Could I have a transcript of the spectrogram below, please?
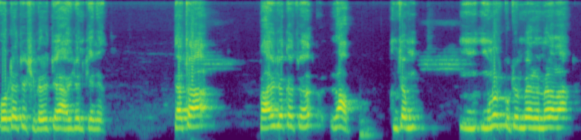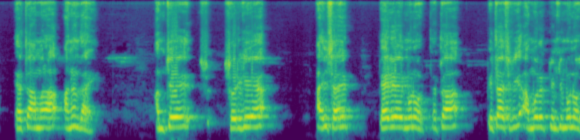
पोटाच्या शिबिराचे आयोजन केले. त्याचा प्रायोजकाचा लाभ आमच्या मनोज कुटुंबियांना मिळाला याचा आम्हाला आनंद आहे. आमचे स्वर्गीय आईसाहेब प्यारी आई मनोज तथा पिताश्री अमोलचंदी मनोज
